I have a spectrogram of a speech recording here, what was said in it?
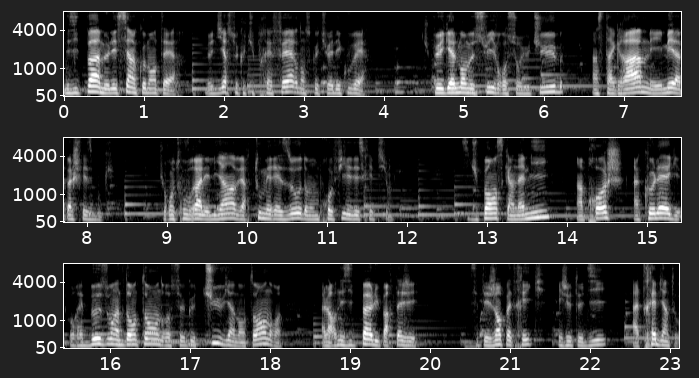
N'hésite pas à me laisser un commentaire, me dire ce que tu préfères dans ce que tu as découvert. Tu peux également me suivre sur YouTube, Instagram et aimer la page Facebook. Tu retrouveras les liens vers tous mes réseaux dans mon profil et description. Si tu penses qu'un ami, un proche, un collègue aurait besoin d'entendre ce que tu viens d'entendre, alors n'hésite pas à lui partager. C'était Jean-Patrick et je te dis à très bientôt.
